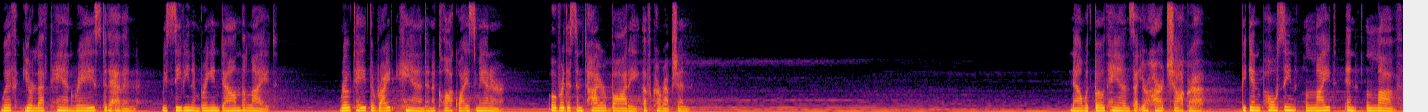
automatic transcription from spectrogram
With your left hand raised to the heaven, receiving and bringing down the light, rotate the right hand in a clockwise manner over this entire body of corruption. Now, with both hands at your heart chakra, begin pulsing light and love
